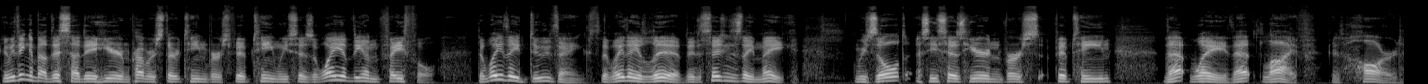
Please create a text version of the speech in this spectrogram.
And we think about this idea here in Proverbs 13, verse 15, we says, The way of the unfaithful, the way they do things, the way they live, the decisions they make, result, as he says here in verse 15, that way, that life is hard.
